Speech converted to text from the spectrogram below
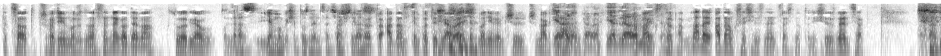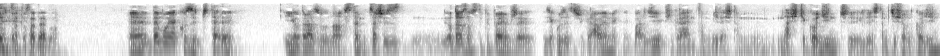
To co, to przechodzimy może do następnego dema, który grał... To teraz ja mogę się poznęcać Właśnie, jeszcze to, raz? to Adam, tylko ty grałeś? Bo nie wiem, czy, czy Marcin... Ja Grałem. też grałem. Ja A grałem. Marcin ja co tam? No ale Adam chce się znęcać, no to niech się znęca. Co to za demo? E, Demo Yakuzy 4 i od razu na wstęp, znaczy od razu na wstępie powiem, że z Yakuzy 3 grałem jak najbardziej, przegrałem tam ileś tam naście godzin, czy ileś tam 10 godzin,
